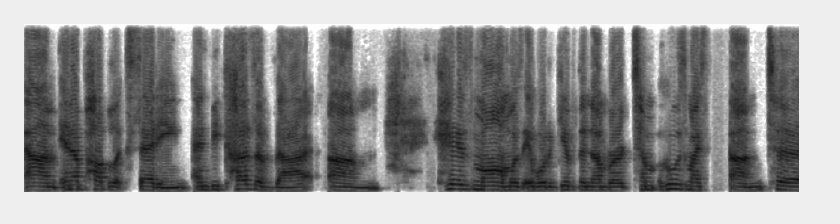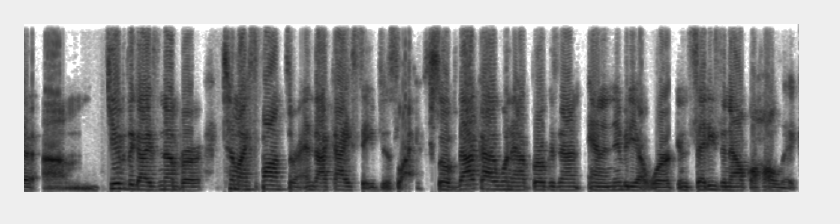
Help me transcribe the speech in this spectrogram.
um, in a public setting, and because of that, um, his mom was able to give the number to who's my um, to um, give the guy's number to my sponsor, and that guy saved his life. So if that guy wouldn't have broke his an- anonymity at work and said he's an alcoholic,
